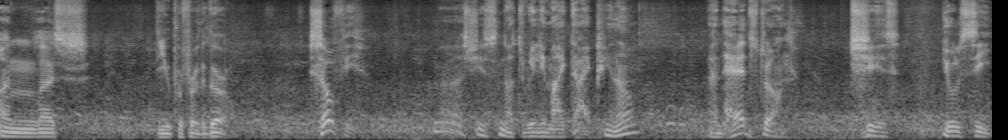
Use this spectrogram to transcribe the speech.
unless you prefer the girl. Sophie? Uh, she's not really my type, you know? And headstrong. She's... you'll see.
